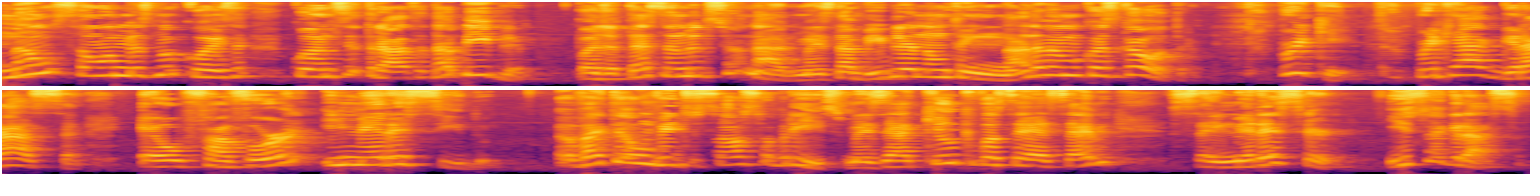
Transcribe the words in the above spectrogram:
não são a mesma coisa quando se trata da Bíblia. Pode até ser no dicionário, mas na Bíblia não tem nada a ver uma coisa com a outra. Por quê? Porque a graça é o favor imerecido. Vai ter um vídeo só sobre isso, mas é aquilo que você recebe sem merecer. Isso é graça.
